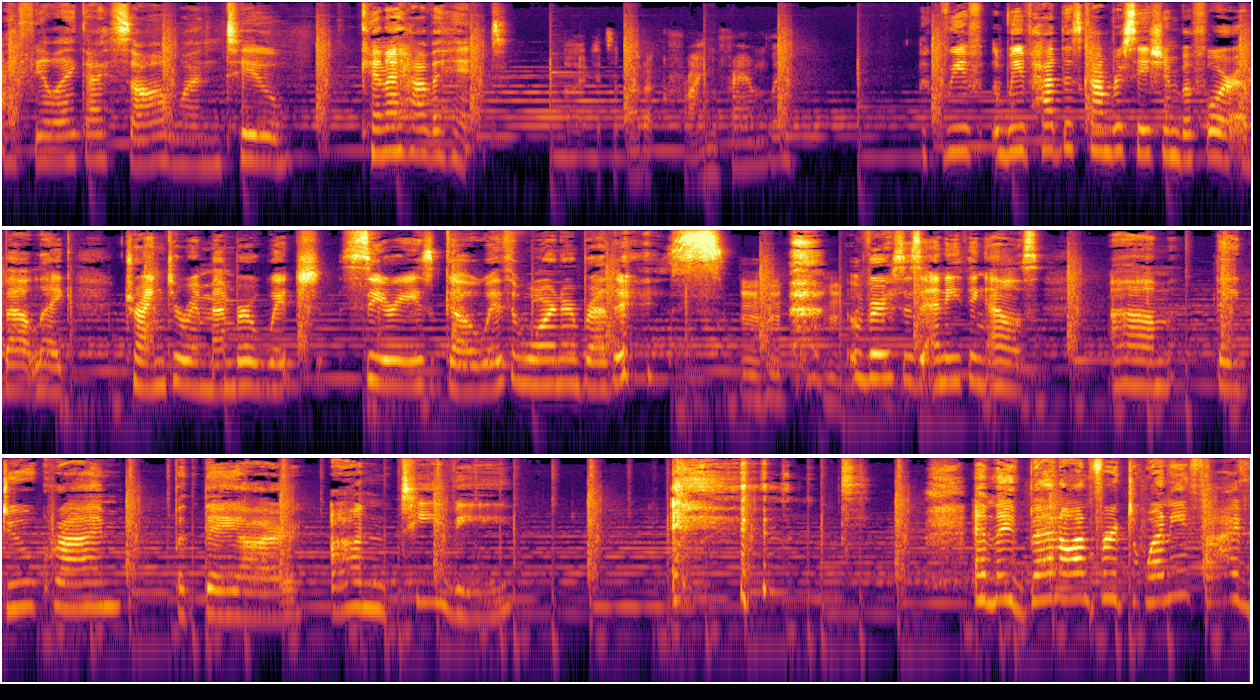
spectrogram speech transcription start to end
I feel like I saw one too. Can I have a hint? Uh, it's about a crime family. We've we've had this conversation before about like trying to remember which series go with Warner Brothers Mhm, versus anything else. Um they do crime, but they are on TV. and they've been on for 25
